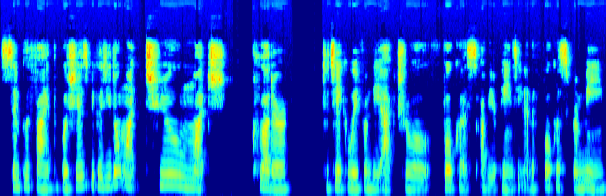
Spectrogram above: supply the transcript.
simplified the bushes because you don't want too much clutter to take away from the actual focus of your painting. And the focus for me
